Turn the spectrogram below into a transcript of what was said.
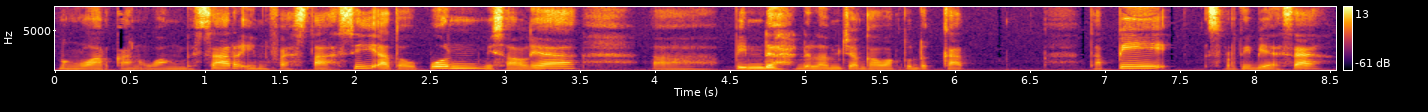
mengeluarkan uang besar, investasi ataupun misalnya uh, pindah dalam jangka waktu dekat. Tapi seperti biasa,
